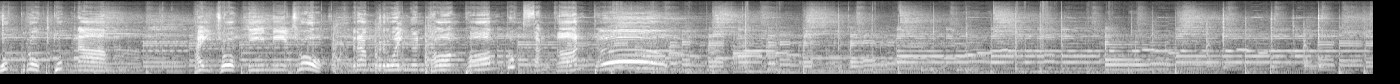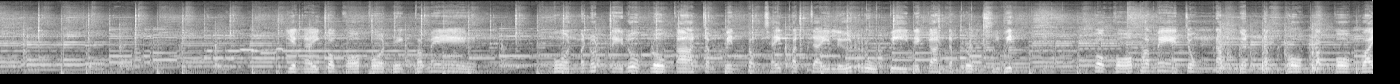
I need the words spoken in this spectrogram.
ทุกรูปทุกนาม ให้โชคดีมีโชค ร่ำรวยเงินทองพร้อมทุกสังขารเธอยังไงก็ขอพรให้พระแม่ มวลมนุษย์ในโลกโลกาจำเป็นต้องใช้ปัจจัยหรือรูปีในการดำรงชีวิต ก็ขอพระแม่จงนำเงินนำทองมากองไว้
